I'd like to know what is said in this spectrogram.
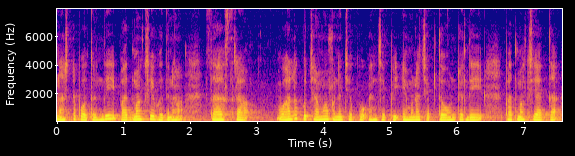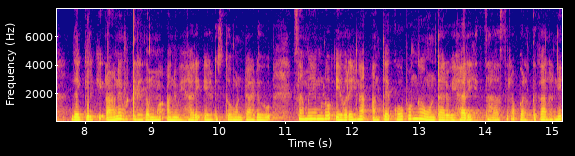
నష్టపోతుంది పద్మాక్షి వదిన. సహస్ర వాళ్ళకు క్షమాపణ చెప్పు అని చెప్పి ఏమైనా చెప్తూ ఉంటుంది. పద్మాక్షి అత్త దగ్గరికి రానివ్వట్లేదమ్మా అని విహారి ఏడుస్తూ ఉంటాడు. సమయంలో ఎవరైనా అంతే కోపంగా ఉంటారు విహారి. సహస్ర బ్రతకాలని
